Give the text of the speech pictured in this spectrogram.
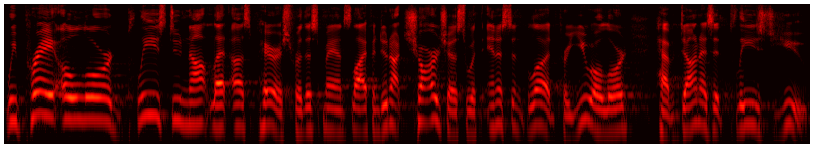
We pray, O Lord, please do not let us perish for this man's life, and do not charge us with innocent blood. For you, O Lord, have done as it pleased you.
